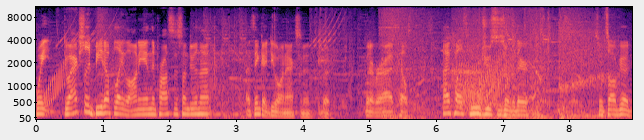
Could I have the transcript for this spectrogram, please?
Wait, do I actually beat up Leilani in the process on doing that? I think I do on accident, but whatever. I have health. I have health mood juices over there. So it's all good.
